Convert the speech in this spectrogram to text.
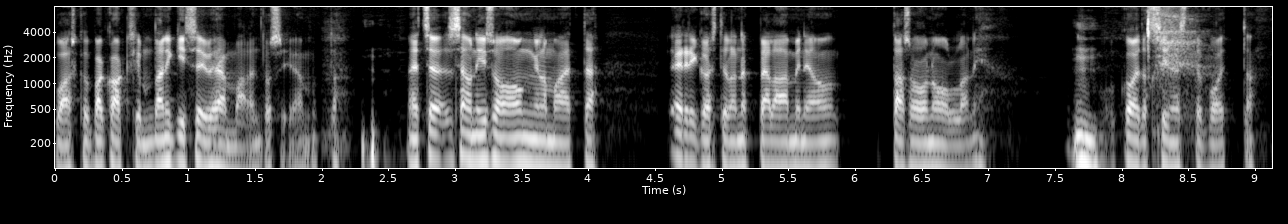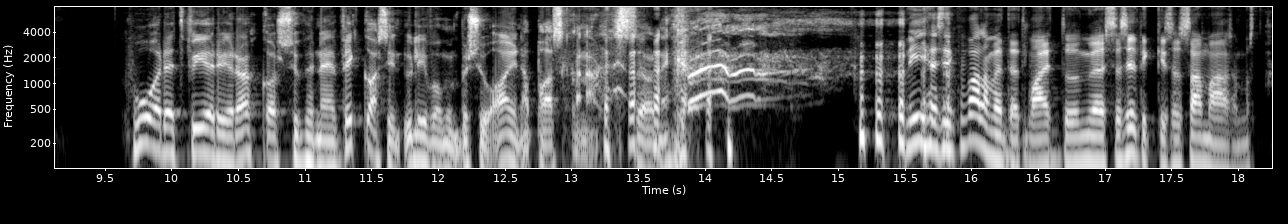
vasko jopa kaksi, mutta ainakin se yhden maalin tosiaan. Mutta, että se, se, on iso ongelma, että erikoistilanne pelaaminen on taso nolla, niin mm. koita siinä sitten voittaa. Vuodet vieri, rakkaus syvenee, Vegasin ylivoima pysyy aina paskana. Se on niin. Niinhän sitten valmentajat vaihtuu myös, ja siltikin se on samaa semmoista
